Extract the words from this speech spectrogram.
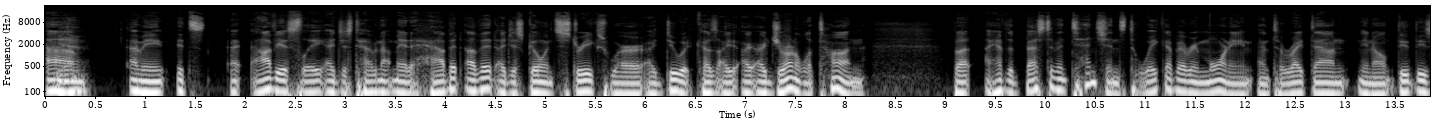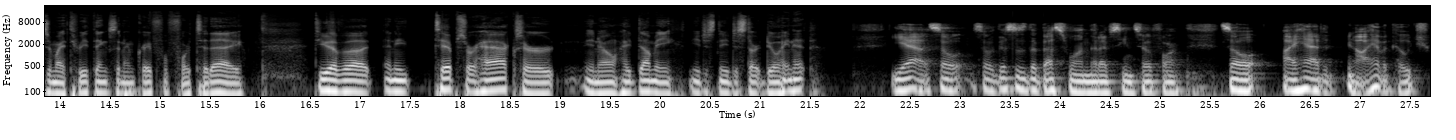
Um, yeah. I mean, it's obviously I just have not made a habit of it. I just go in streaks where I do it because I, I, I, journal a ton. But I have the best of intentions to wake up every morning and to write down, you know, th- these are my three things that I'm grateful for today. Do you have uh, any tips or hacks or, you know, hey, dummy, you just need to start doing it? Yeah, so so this is the best one that I've seen so far. So I had, you know, I have a coach,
